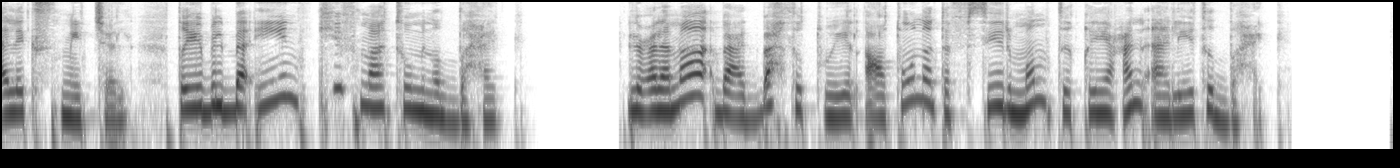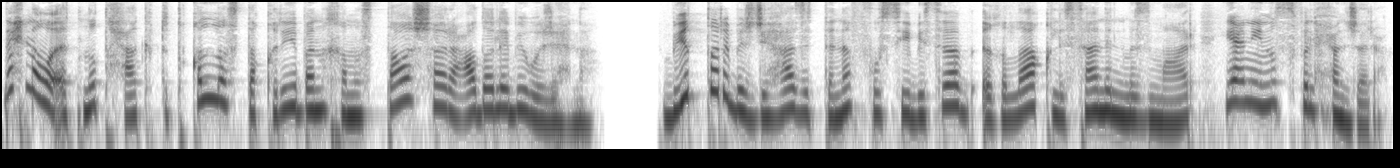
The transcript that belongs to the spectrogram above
أليكس ميتشل. طيب الباقيين كيف ماتوا من الضحك؟ العلماء بعد بحث طويل أعطونا تفسير منطقي عن آلية الضحك. نحن وقت نضحك بتتقلص تقريبا 15 عضلة بوجهنا. بيضطرب الجهاز التنفسي بسبب إغلاق لسان المزمار يعني نصف الحنجرة.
